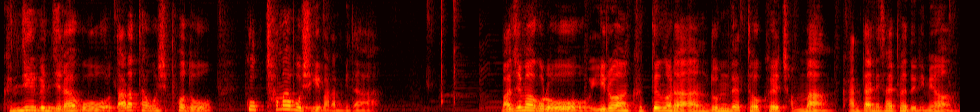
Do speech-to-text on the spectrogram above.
근질근질하고 따라타고 싶어도 꾹 참아보시기 바랍니다. 마지막으로 이러한 급등을 한 룸 네트워크의 전망 간단히 살펴드리면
